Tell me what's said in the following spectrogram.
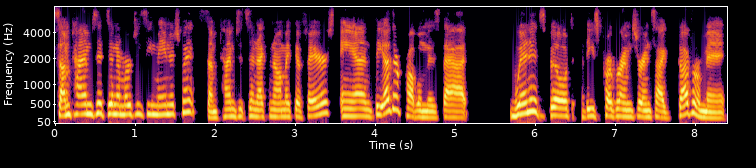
Sometimes it's in emergency management, sometimes it's in economic affairs. And the other problem is that when it's built, these programs are inside government,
